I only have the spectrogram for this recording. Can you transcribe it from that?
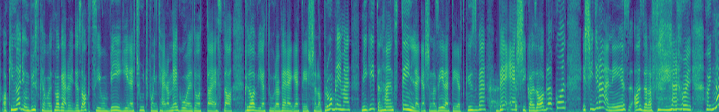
aki nagyon büszke volt magára, hogy az akció végére, csúcspontjára megoldotta ezt a klaviatúra veregetéssel a problémát, míg Ethan Hunt ténylegesen az életért küzdve be esik az ablakon, és így ránéz azzal a fejjel, hogy, hogy na,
